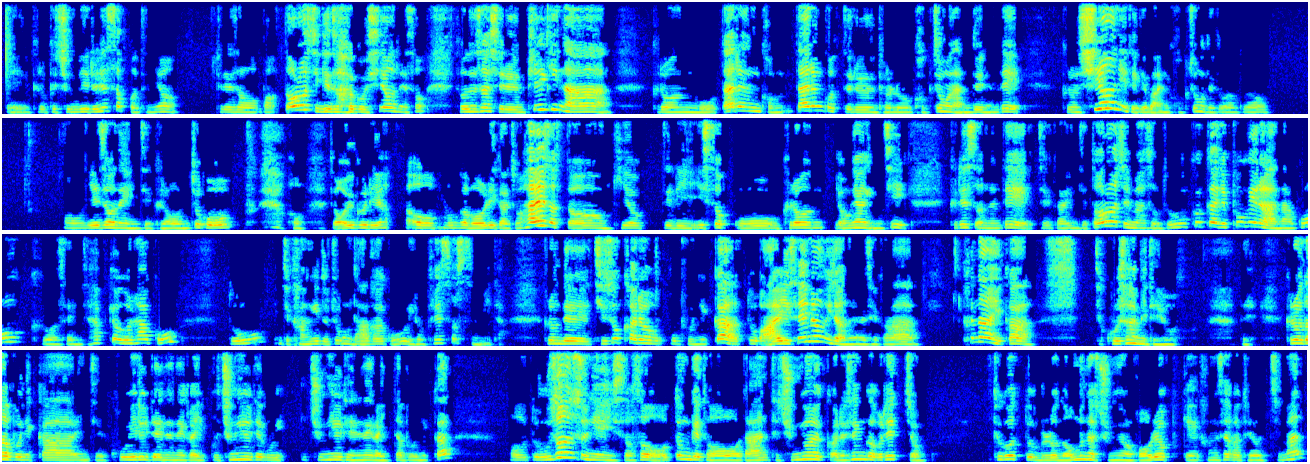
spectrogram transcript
네, 그렇게 준비를 했었거든요. 그래서 막 떨어지기도 하고 시연해서 저는 사실은 필기나 그런 뭐 다른 검, 다른 것들은 별로 걱정은 안 되는데 그런 시연이 되게 많이 걱정되더라고요. 어, 예전에 이제 그런 조금 어, 얼굴이 어, 뭔가 머리가 좀 하얘졌던 기억들이 있었고 그런 영향인지 그랬었는데 제가 이제 떨어지면서도 끝까지 포기를 안 하고 그것에 이제 합격을 하고 또 이제 강의도 조금 나가고 이렇게 했었습니다. 그런데 지속하려고 보니까 또 아이 3명이잖아요, 제가. 큰아이가 이제 고3이 돼요. 네. 그러다 보니까 이제 고1 되는 애가 있고 중1 되고 중1 되는 애가 있다 보니까 어, 또 우선순위에 있어서 어떤 게 더 나한테 중요할까를 생각을 했죠. 그것도 물론 너무나 중요하고 어렵게 강사가 되었지만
